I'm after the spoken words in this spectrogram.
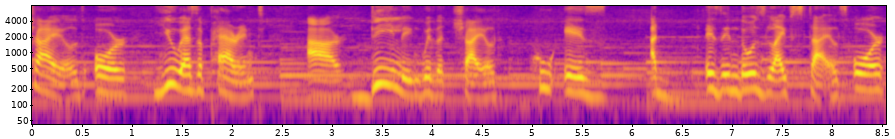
child or you as a parent are dealing with a child who is, is in those lifestyles or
